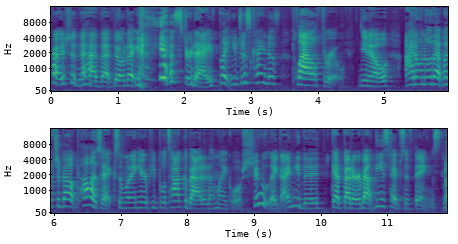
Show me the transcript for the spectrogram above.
probably shouldn't have had that donut yesterday. But you just kind of plow through. You know, I don't know that much about politics, and when I hear people talk about it, I'm like, well, shoot, like I need to get better about these types of things. And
